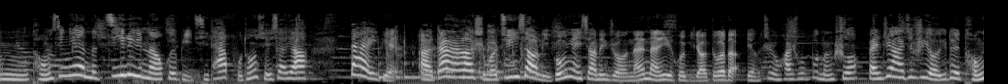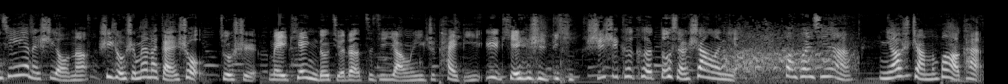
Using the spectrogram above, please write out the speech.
嗯，同性恋的几率呢会比其他普通学校要大一点啊。当然了，什么军校、理工院校那种男男也会比较多的。哎呦，这种话是不是不能说？反正啊，就是有一对同性恋的室友呢，是一种什么样的感受？就是每天你都觉得自己养了一只泰迪，日天日地，时时刻刻都想上了你。放宽心啊，你要是长得不好看，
